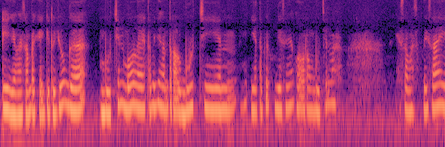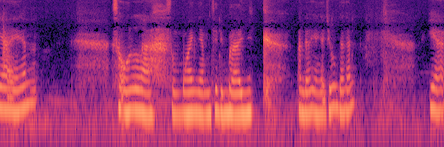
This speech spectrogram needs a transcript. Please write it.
eh jangan sampai kayak gitu juga. Bucin boleh tapi jangan terlalu bucin. Ya tapi biasanya kalau orang bucin mah ya sama seperti saya ya kan seolah semuanya menjadi baik. Padahal ya nggak juga kan? Ya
